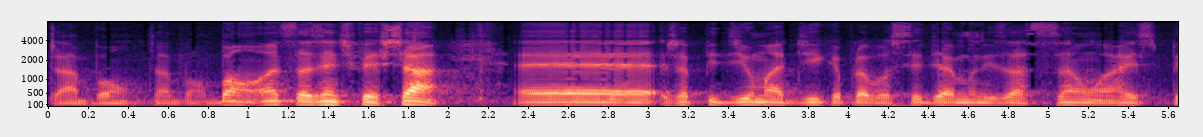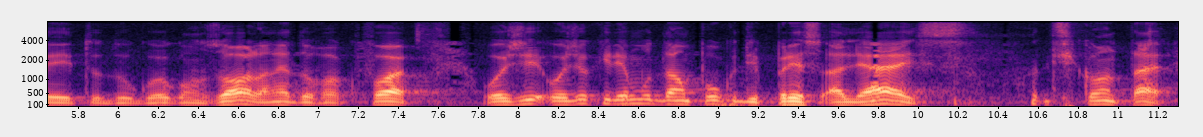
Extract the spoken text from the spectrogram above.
Tá bom, tá bom. Bom, antes da gente fechar, é, já pedi uma dica para você de harmonização a respeito do Gorgonzola, né, do Roquefort. Hoje, hoje eu queria mudar um pouco de preço. Aliás, vou te contar,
